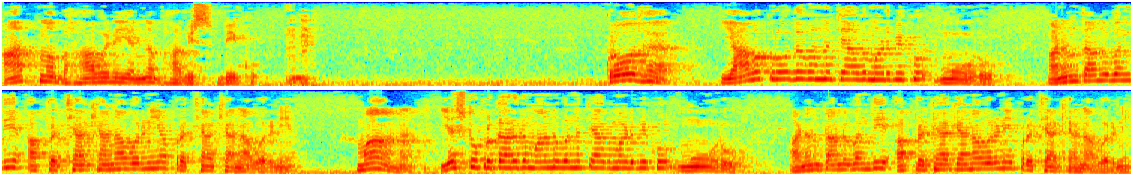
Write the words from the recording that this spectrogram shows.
ಆತ್ಮ ಭಾವನೆಯನ್ನ ಭಾವಿಸಬೇಕು. ಕ್ರೋಧ, ಯಾವ ಕ್ರೋಧವನ್ನು ತ್ಯಾಗ ಮಾಡಬೇಕು? ಮೂರು. ಅನಂತಾನುಬಂಧಿ, ಅಪ್ರತ್ಯಾಖ್ಯಾನಾವರ್ಣೀಯ, ಪ್ರತ್ಯಾಖ್ಯಾನಾವರ್ಣೀಯ. ಮಾನ, ಎಷ್ಟು ಪ್ರಕಾರದ ಮಾನವನ್ನು ತ್ಯಾಗ ಮಾಡಬೇಕು? ಮೂರು. ಅನಂತಾನುಬಂಧಿ, ಅಪ್ರತ್ಯಾಖ್ಯಾನಾವರ್ಣಿ, ಪ್ರತ್ಯಾಖ್ಯಾನಾವರ್ಣಿ.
